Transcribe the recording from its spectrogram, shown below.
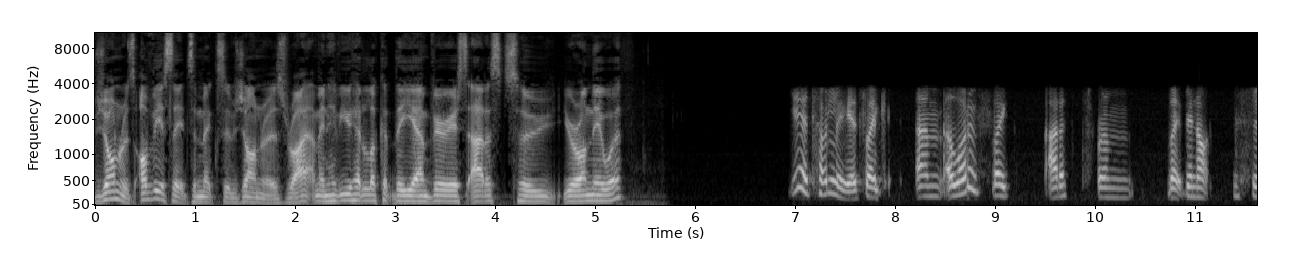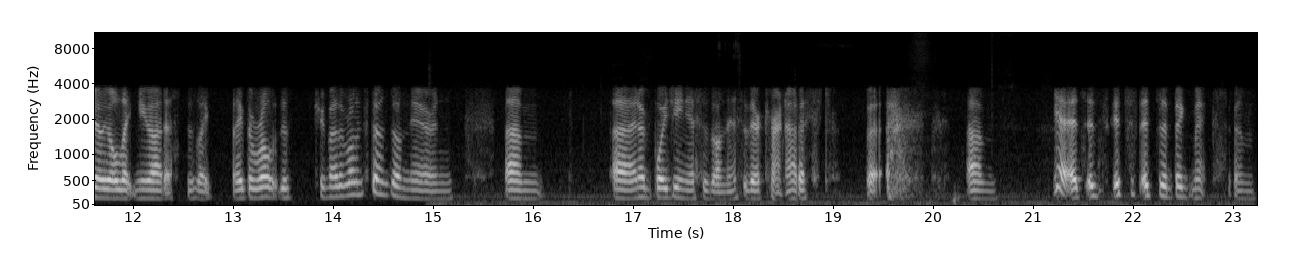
genres. Obviously, it's a mix of genres, right? I mean, have you had a look at the um, various artists who you're on there with? Yeah, totally. It's like um a lot of like artists from like they're not necessarily all like new artists. There's like like the roll there's tune by the Rolling Stones on there, and um uh, I know Boy Genius is on there, so they're a current artist. But um yeah, it's it's it's it's a big mix. Um,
